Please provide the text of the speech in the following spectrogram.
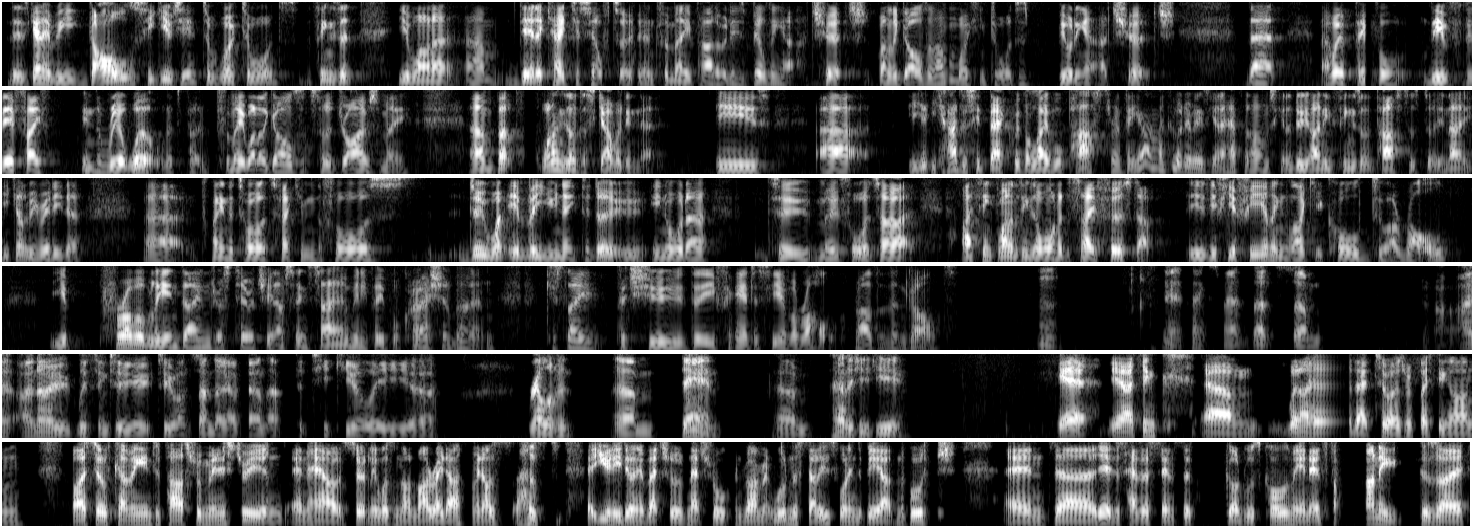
there's going to be goals he gives you to work towards, things that you want to um, dedicate yourself to. And for me, part of it is building a, church. One of the goals that I'm working towards is building a, a church that uh, where people live their faith in the real world. That's for me one of the goals that sort of drives me. Um, but one of the things I've discovered in that is uh, you, you can't just sit back with a label pastor and think, oh, good, everything's going to happen. I'm just going to do only things that pastors do. No, you've got to be ready to uh, clean the toilets, vacuum the floors, do whatever you need to do in order to move forward. So I, I think one of the things I wanted to say first up is if you're feeling like you're called to a role, you're probably in dangerous territory. And I've seen so many people crash and burn because they pursue the fantasy of a role rather than goals. Mm. Yeah, thanks, Matt. That's um, I, I know listening to you to you on Sunday, I found that particularly uh, relevant. Um, Dan, um, how did you hear? Yeah, yeah. I think um, when I heard that too, I was reflecting on myself coming into pastoral ministry and and how it certainly wasn't on my radar. I mean, I was I was at uni doing a bachelor of natural environment wilderness studies, wanting to be out in the bush, and uh, yeah, just had a sense that God was calling me. And it's funny because I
